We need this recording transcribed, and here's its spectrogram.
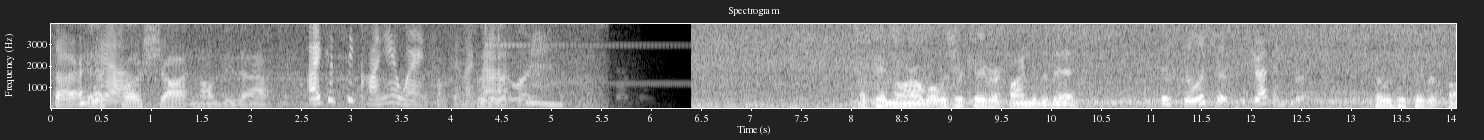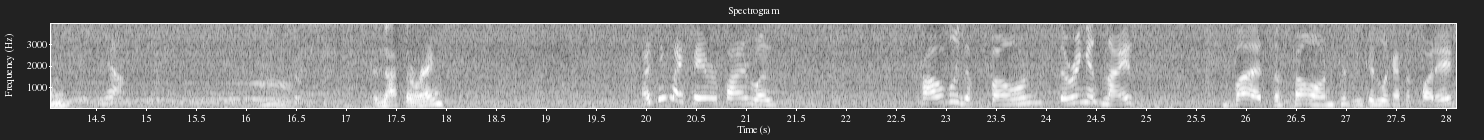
star. Get a Yeah. close shot and I'll do that. I could see Kanye wearing something like so that. that like Okay, Nora, what was your favorite find of the day? This delicious dragon fruit. That was your favorite find? Yeah. Mm. Isn't that the ring? I think my favorite find was probably the phone. The ring is nice, but the phone, because we could look at the footage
